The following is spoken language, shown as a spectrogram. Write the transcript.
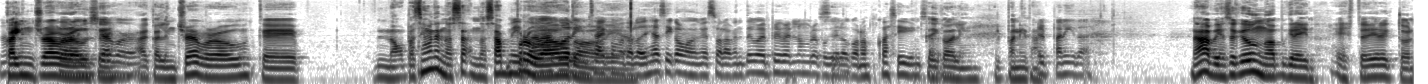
¿no? Colin Trevorrow, Colin sí. Trevorrow. A Colin Trevorrow, que no, básicamente no se, ha- no se ha Mi probado Colin, todavía. ¿sabes? Como te lo dije así, como que solamente con el primer nombre porque Sí. lo conozco así bien. Sí, cabrón. Colin, el panita. El panita. Nada, pienso que es un upgrade este director.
